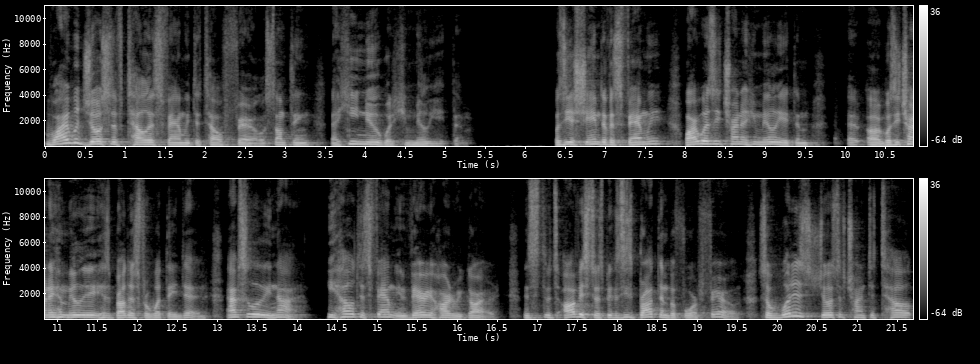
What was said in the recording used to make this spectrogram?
Why would Joseph tell his family to tell Pharaoh something that he knew would humiliate them? Was he ashamed of his family? Why was he trying to humiliate them? Uh, uh, was he trying to humiliate his brothers for what they did? Absolutely not. He held his family in very hard regard. It's, it's, obvious to us because he's brought them before Pharaoh. So, what is Joseph trying to tell,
